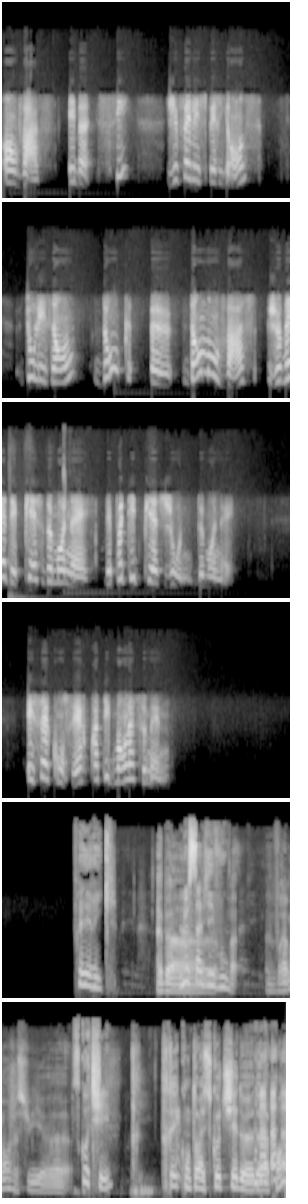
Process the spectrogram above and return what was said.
en vase. Eh bien, si, j'ai fait l'expérience tous les ans. Donc, euh, dans mon vase, je mets des pièces de monnaie, des petites pièces jaunes de monnaie. Et ça conserve pratiquement la semaine. Frédéric, eh ben, le saviez-vous bah, Vraiment, je suis euh, scotché. très content et scotché de, de l'apprendre.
